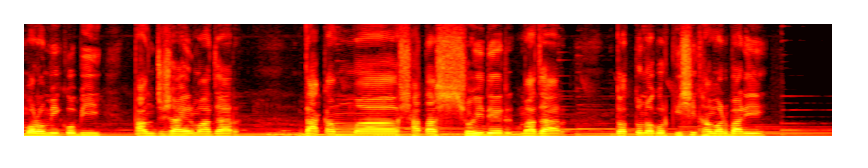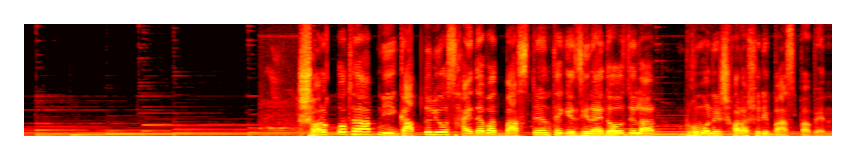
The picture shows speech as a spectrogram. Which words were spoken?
মরমী কবি পাঞ্চশাহের মাজার, দাকাম্মা সাতাশ শহীদের মাজার, দত্তনগর কৃষি খামার বাড়ি। সড়ক পথে আপনি গাবতলী ও সায়দাবাদ বাস স্ট্যান্ড থেকে ঝিনাইদহ জেলার ভ্রমণের সরাসরি বাস পাবেন।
